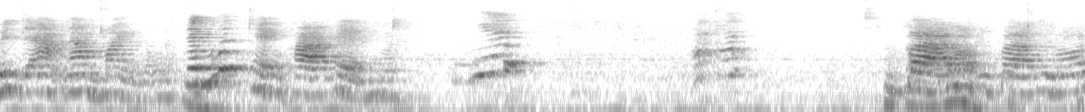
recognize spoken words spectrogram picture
วิทย์จะอาบน้ำใหม่ลงเต็มมืดแข็งขาแข็งมาปลาปลาพี่น้อย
